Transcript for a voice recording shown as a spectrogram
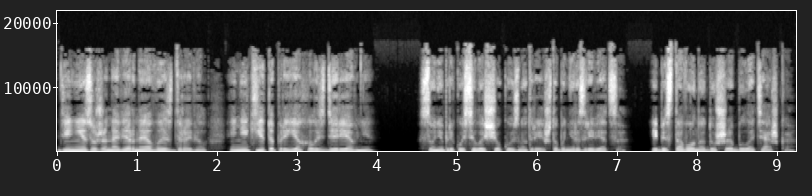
«Денис уже, наверное, выздоровел, и Никита приехал из деревни». Соня прикусила щеку изнутри, чтобы не разреветься. И без того на душе было тяжко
